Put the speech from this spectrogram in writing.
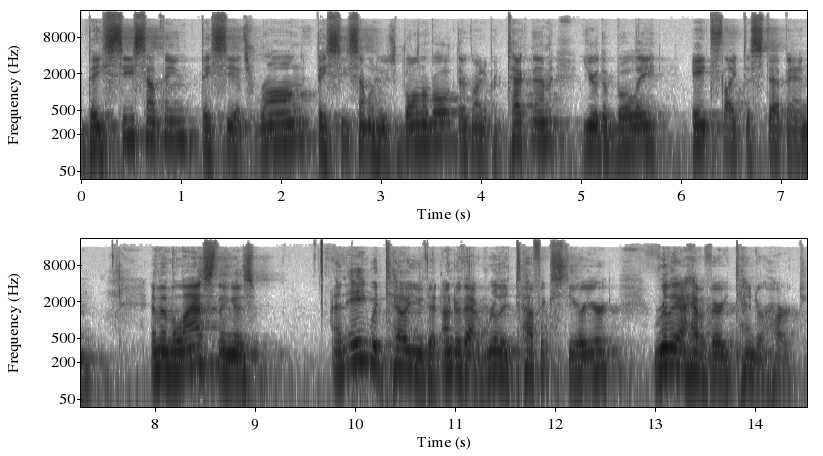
They see something, they see it's wrong, they see someone who's vulnerable, they're going to protect them. You're the bully. Eights like to step in. And then the last thing is an eight would tell you that under that really tough exterior, really I have a very tender heart.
